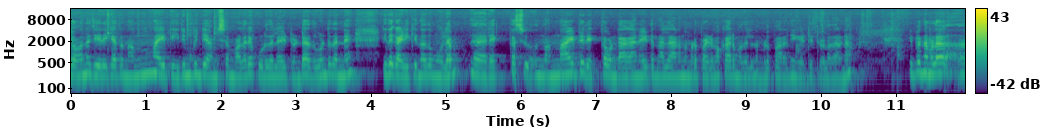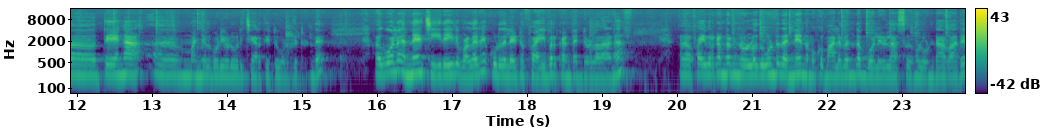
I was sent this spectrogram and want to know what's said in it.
ചുവന്ന ചീരയ്ക്കകത്ത് നന്നായിട്ട് ഇരുമ്പിന്റെ അംശം വളരെ കൂടുതലായിട്ടുണ്ട്. അതുകൊണ്ട് തന്നെ ഇത് കഴിക്കുന്നത് മൂലം രക്ത നന്നായിട്ട് രക്തം ഉണ്ടാകാനായിട്ട് നല്ലതാണ് നമ്മുടെ പഴമക്കാർ മുതൽ നമ്മൾ പറഞ്ഞു കേട്ടിട്ടുള്ളതാണ്. ഇപ്പം നമ്മൾ തേങ്ങ മഞ്ഞൾ പൊടിയോടുകൂടി ചേർത്തിട്ട് കൊടുത്തിട്ടുണ്ട്. അതുപോലെ തന്നെ ചീരയിൽ വളരെ കൂടുതലായിട്ട് ഫൈബർ കണ്ടന്റ് ഉള്ളതാണ്. ഫൈബർ കണ്ടന്റ് ഉള്ളത് കൊണ്ട് തന്നെ നമുക്ക് മലബന്ധം പോലെയുള്ള അസുഖങ്ങൾ ഉണ്ടാവാതെ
